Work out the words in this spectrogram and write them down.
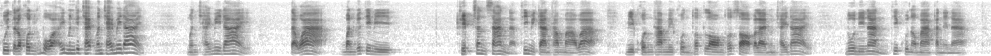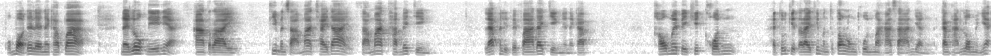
คุยแต่ละคนเขาบอกว่าเอ้ยมันก็ใช้มันใช้ไม่ได้ มันใช้ไม่ได้ แต่ว่ามันก็จะมีคลิปสั้นๆน่ะที่มีการทำมาว่า มีคนทำมีคนทดลองทดสอบอะไรมันใช้ได้ นู่นนี่นั่นที่คุณเอามากันเนี่ยนะ ผมบอกได้เลยนะครับว่าในโลกนี้เนี่ย อะไรที่มันสามารถใช้ได้ สามารถทำได้จริง และผลิตไฟฟ้าได้จริงเนี่ยนะครับเขาไม่ไปคิดค้นธุรกิจอะไรที่มันจะต้องลงทุนมหาศาลอย่างกังหันลมอย่างเงี้ย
